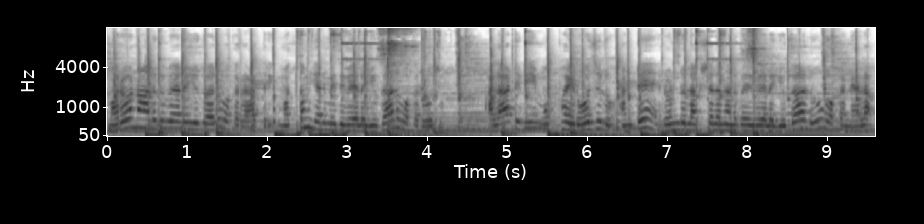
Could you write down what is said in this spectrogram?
మరో నాలుగు వేల యుగాలు ఒక రాత్రి. మొత్తం ఎనిమిది వేల యుగాలు ఒక రోజు. అలాంటివి ముప్పై రోజులు అంటే రెండు లక్షల నలభై వేల యుగాలు ఒక నెల.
